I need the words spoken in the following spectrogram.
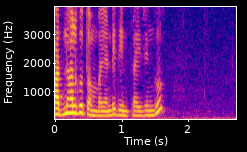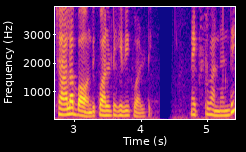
పద్నాలుగు తొంభై అండి దీని ప్రైజింగ్. చాలా బాగుంది quality heavy quality. Next one అండి.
